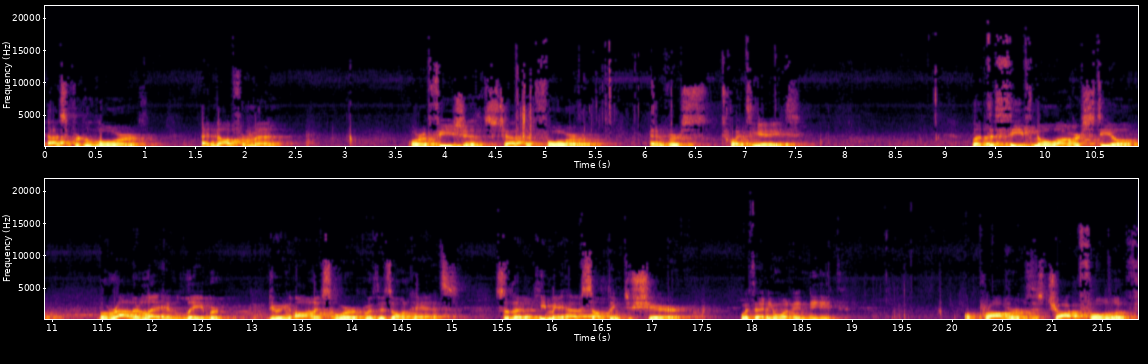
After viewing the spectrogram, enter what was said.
as for the Lord and not for men. Or Ephesians chapter 4 and verse 28. Let the thief no longer steal, but rather let him labor, doing honest work with his own hands, so that he may have something to share with anyone in need or Proverbs is chock full of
